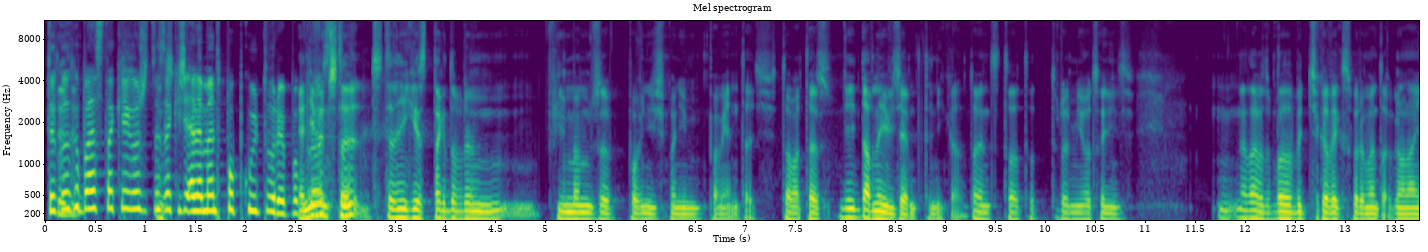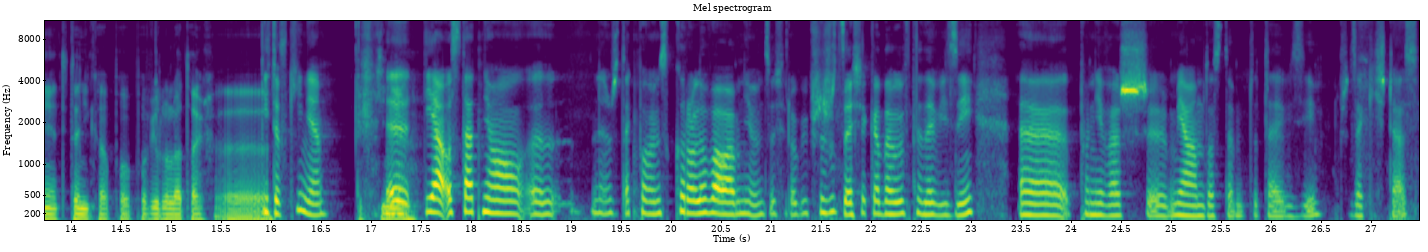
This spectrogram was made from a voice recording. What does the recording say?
Tylko ty... chyba z takiego, że to jest jakiś element popkultury po ja prostu. nie wiem, czy, Titanic jest tak dobrym filmem, że powinniśmy o nim pamiętać. To też, dawno nie widziałem to więc to, to trudno mi ocenić Naprawdę może być ciekawy eksperyment oglądania Titanica po, po wielu latach. I to w kinie. W kinie. E, ja ostatnio, e, że tak powiem, skorolowałam, nie wiem co się robi, przerzucę się kanały w telewizji, e, ponieważ miałam dostęp do telewizji przez jakiś czas.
